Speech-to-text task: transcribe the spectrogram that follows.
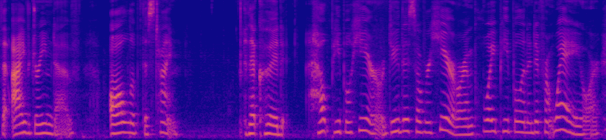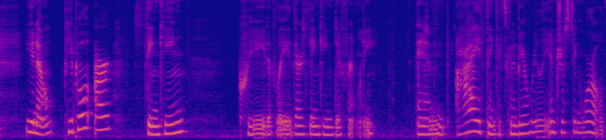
that I've dreamed of all of this time that could help people here or do this over here or employ people in a different way or you know, people are thinking creatively, they're thinking differently. And I think it's going to be a really interesting world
